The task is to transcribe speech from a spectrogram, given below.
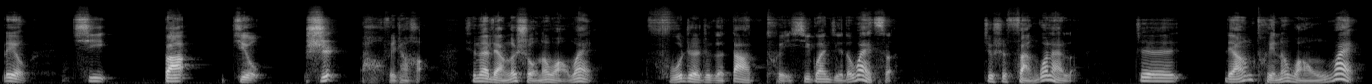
六、七、八、九、十，好，非常好。现在两个手呢往外扶着这个大腿膝关节的外侧，就是反过来了。这两腿呢往外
